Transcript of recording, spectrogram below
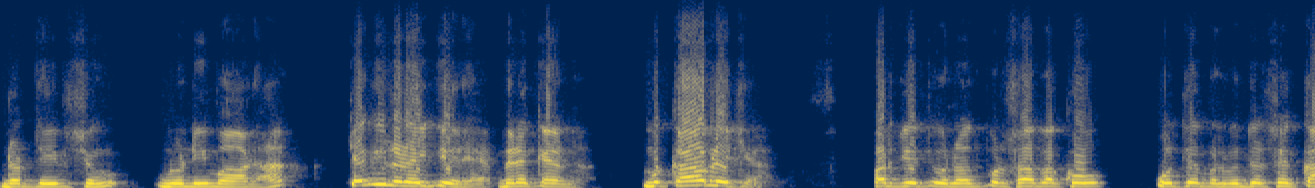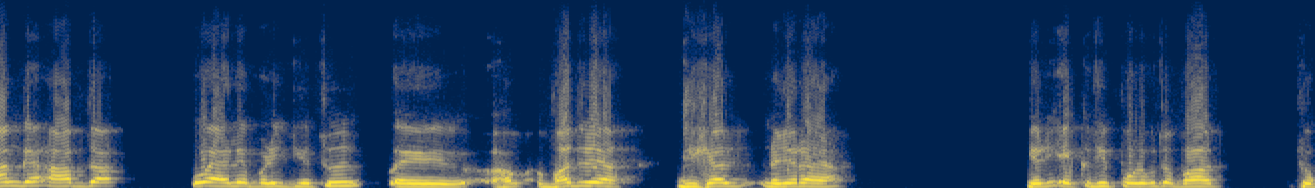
ਨਰਦੇਵ ਸਿੰਘ ਨੂਨੀ ਮਾਨ ਚੰਗੀ ਲੜਾਈ ਦੇ ਰਿਹਾ, ਮੇਰਾ ਕਹਿਣ ਮੁਕਾਬਲੇ 'ਚ ਪਰ ਜੇ ਤੂੰ ਅਨੰਦਪੁਰ ਸਾਹਿਬ ਆਖੋ, ਉੱਥੇ ਬਲਵਿੰਦਰ ਸਿੰਘ ਕੰਗ ਹੈ ਆਪ ਦਾ ਉਹ ਐਲੇ ਬੜੀ ਜੇਤੂ ਵੱਧ ਰਿਹਾ, ਦਿਸ਼ਾ ਨਜ਼ਰ ਆਇਆ। ਜਿਹੜੀ ਇੱਕ ਦੀ ਪੋਲਿੰਗ ਤੋਂ ਬਾਅਦ ਜੋ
